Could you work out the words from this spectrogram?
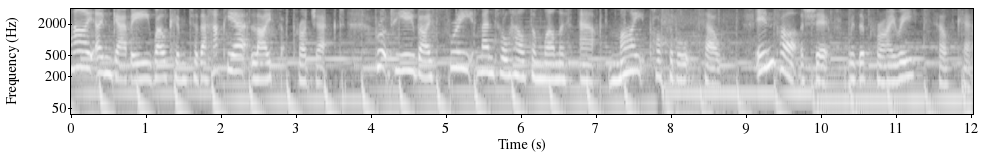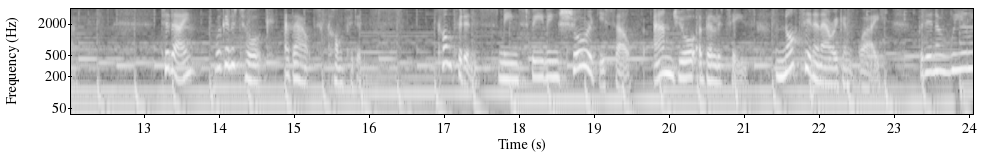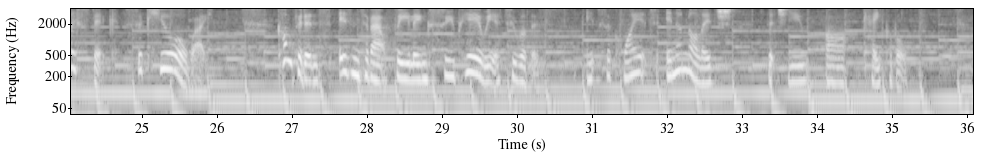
Hi, I'm Gabby. Welcome to the Happier Life Project, brought to you by free mental health and wellness app My Possible Self, in partnership with the Priory Healthcare. Today, we're going to talk about confidence. Confidence means feeling sure of yourself and your abilities, not in an arrogant way, but in a realistic, secure way. Confidence isn't about feeling superior to others, it's a quiet inner knowledge that you are capable.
